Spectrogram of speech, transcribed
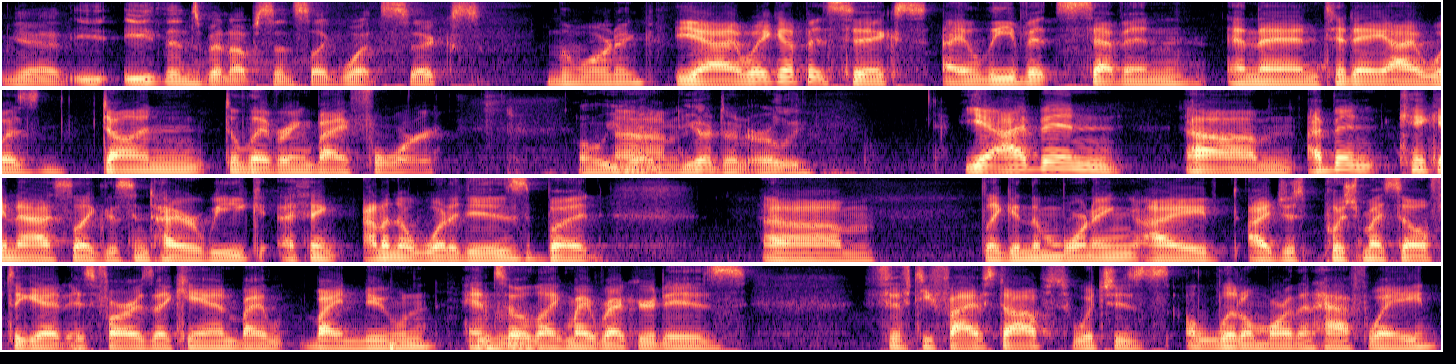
Yeah, e- Ethan's been up since like what six in the morning. Yeah, I wake up at six. I leave at seven, and then today I was done delivering by four. Oh, you got, Um, you got done early. Yeah, I've been um, I've been kicking ass like this entire week. I think I don't know what it is, but um, like in the morning, I I just push myself to get as far as I can by by noon, and so like my record is fifty five stops, which is a little more than halfway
